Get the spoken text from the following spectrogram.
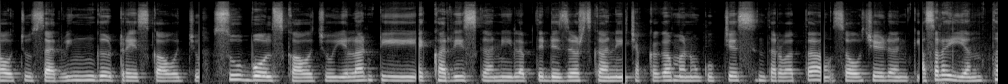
కావచ్చు సర్వింగ్ ట్రేస్ కావచ్చు సూప్ బౌల్స్ కావచ్చు ఇలాంటి కర్రీస్ కానీ లేకపోతే డెజర్ట్స్ కానీ చక్కగా మనం కుక్ చేసిన తర్వాత సర్వ్ చేయడానికి అసలు ఎంత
